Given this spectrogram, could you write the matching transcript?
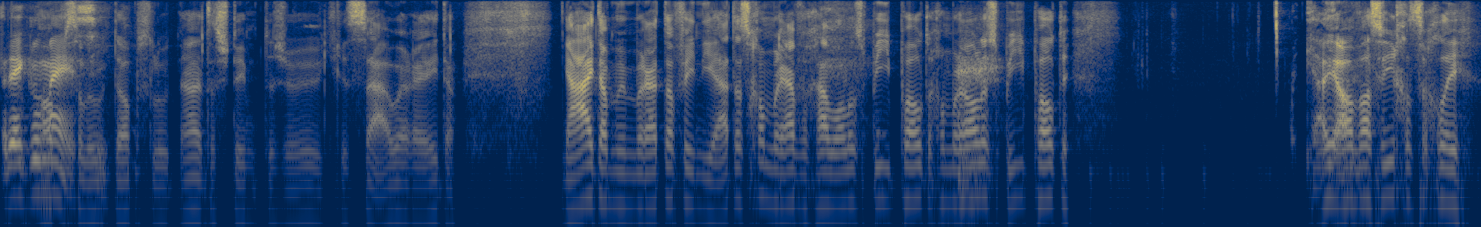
regelmäßig. Absolut, absolut. Nein, das stimmt, das ist wirklich Sauerei. Da. Nein, da müssen wir da finde ich auch, das kann man einfach auch alles beibehalten, kann man alles beibehalten. Ja, ja, was ich so ein bisschen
